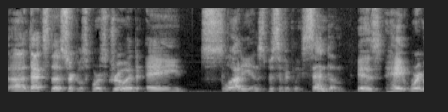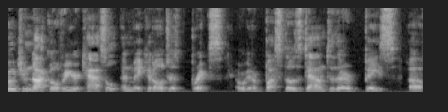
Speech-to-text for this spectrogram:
uh, that's the Circle of Spores Druid. A Slaadi and specifically Ssendam is hey we're going to knock over your castle and make it all just bricks and we're going to bust those down to their base uh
